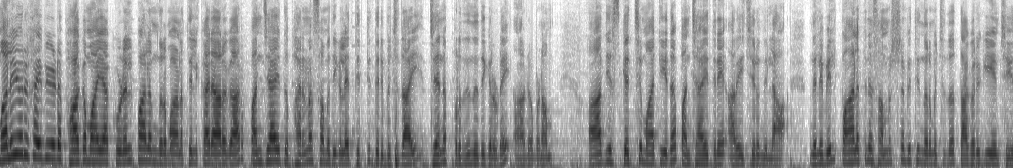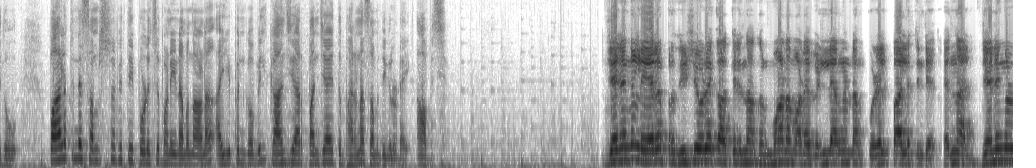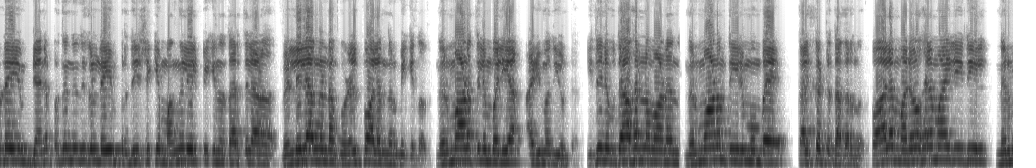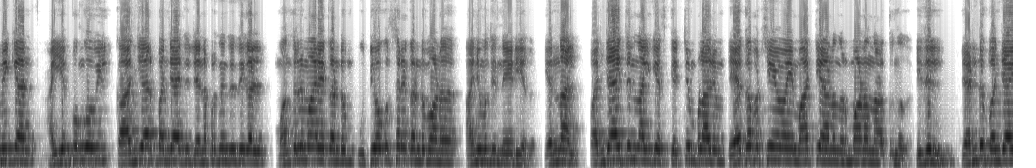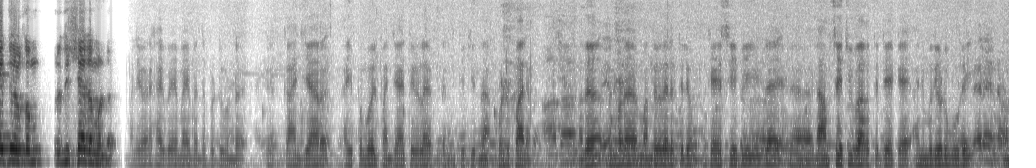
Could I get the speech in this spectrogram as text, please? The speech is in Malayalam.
മലയോര ഹൈവേയുടെ ഭാഗമായ കുഴൽപ്പാലം നിർമ്മാണത്തിൽ കരാറുകാർ പഞ്ചായത്ത് ഭരണസമിതികളെ തെറ്റിദ്ധരിപ്പിച്ചതായി ജനപ്രതിനിധികളുടെ ആരോപണം. ആദ്യ സ്കെച്ച് മാറ്റിയത് പഞ്ചായത്തിനെ അറിയിച്ചിരുന്നില്ല. നിലവിൽ പാലത്തിന് സംരക്ഷണ ഭിത്തി നിർമ്മിച്ചത് തകരുകയും ചെയ്തു. പാലത്തിന്റെ സംരക്ഷണ ഭിത്തി പൊളിച്ചു പണിയണമെന്നാണ് അയ്യപ്പൻകോവിൽ കാഞ്ചിയാർ പഞ്ചായത്ത് ഭരണസമിതികളുടെ ആവശ്യം. ജനങ്ങൾ ഏറെ പ്രതീക്ഷയോടെ കാത്തിരുന്ന നിർമ്മാണമാണ് വെള്ളാങ്കണ്ടം കുഴൽപ്പാലത്തിന്റേത് എന്നാൽ ജനങ്ങളുടെയും ജനപ്രതിനിധികളുടെയും പ്രതീക്ഷയ്ക്ക് മങ്ങലേൽപ്പിക്കുന്ന തരത്തിലാണ് വെള്ളിലാങ്കണ്ടം കുഴൽപ്പാലം നിർമ്മിക്കുന്നത്. നിർമ്മാണത്തിലും വലിയ അഴിമതിയുണ്ട്. ഇതിന് ഉദാഹരണമാണ് നിർമ്മാണം തീരും മുമ്പേ കൽക്കെട്ട് തകർന്നു പാലം മനോഹരമായ രീതിയിൽ നിർമ്മിക്കാൻ അയ്യപ്പൻകോവിൽ കാഞ്ചിയാർ പഞ്ചായത്ത് ജനപ്രതിനിധികൾ മന്ത്രിമാരെ കണ്ടും ഉദ്യോഗസ്ഥരെ കണ്ടുമാണ് അനുമതി നേടിയത്. എന്നാൽ പഞ്ചായത്തിന് നൽകിയ സ്കെച്ചും പ്ലാനും ഏകപക്ഷീയമായി മാറ്റിയാണ് നിർമ്മാണം നടക്കുന്നത്. ഇതിൽ രണ്ട് പഞ്ചായത്തുകൾക്കും പ്രതിഷേധമുണ്ട്. മലയോര ഹൈവേയുമായി ബന്ധപ്പെട്ടുകൊണ്ട് കാഞ്ചിയാർ അയ്പങ്കോൽ പഞ്ചായത്തുകളെ ബന്ധിപ്പിക്കുന്ന കുഴൽപ്പാലം അത് നമ്മുടെ മന്ത്രിതലത്തിലും കെ എസ് ഇ ബിയുടെ ഡാം സേറ്റ് വിഭാഗത്തിന്റെയൊക്കെ അനുമതിയോടുകൂടി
